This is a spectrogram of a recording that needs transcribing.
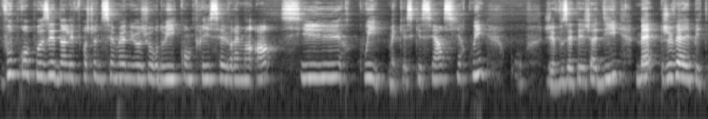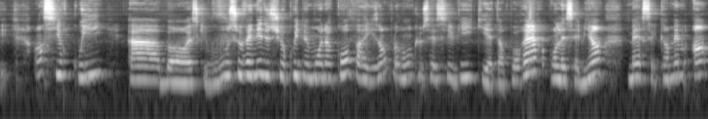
vous proposer dans les prochaines semaines et aujourd'hui compris, c'est vraiment un circuit. Mais qu'est-ce que c'est un circuit? Je vous ai déjà dit, mais je vais répéter. Un circuit, euh, bon, est-ce que vous vous souvenez du circuit de Monaco, par exemple? Donc, c'est celui qui est temporaire, on le sait bien, mais c'est quand même un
